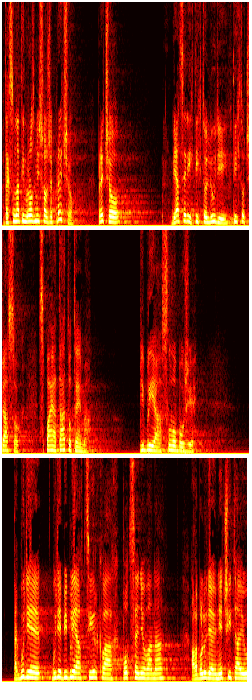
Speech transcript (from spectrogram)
A tak som nad tým rozmýšľal, že prečo? Prečo viacerých týchto ľudí v týchto časoch spája táto téma? Biblia, slovo Božie. Tak bude, bude Biblia v církvách podceňovaná, alebo ľudia ju nečítajú,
